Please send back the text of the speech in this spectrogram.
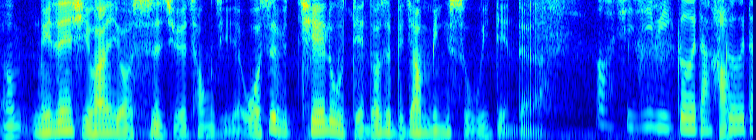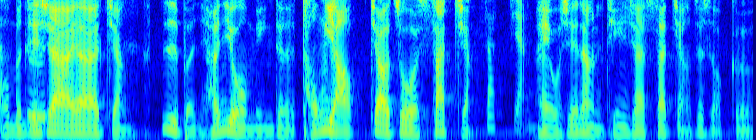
嗯，米子英喜欢有视觉冲击的，我是切入点都是比较民俗一点的啦。哦，起鸡皮疙瘩，好，我们接下来要来讲日本很有名的童谣，叫做《萨奖》。萨奖，哎，我先让你听一下《萨奖》这首歌。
